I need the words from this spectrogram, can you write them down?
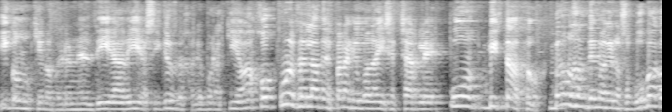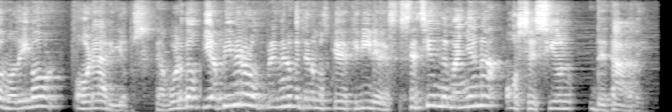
y con quien opero en el día a día, así que os dejaré por aquí abajo unos enlaces para que podáis echarle un vistazo. Vamos al tema que nos ocupa, como digo, horarios, ¿de acuerdo? Y a primero lo primero que tenemos que definir es sesión de mañana o sesión de tarde.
